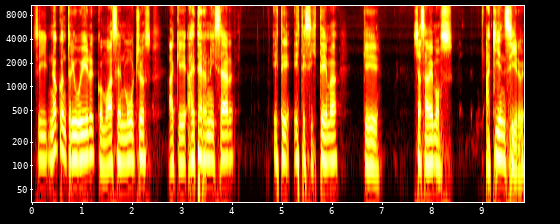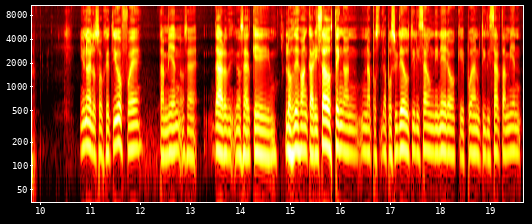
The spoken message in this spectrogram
¿sí? No contribuir, como hacen muchos, a, que, a eternizar este, este sistema que ya sabemos a quién sirve. Y uno de los objetivos fue también, o sea, dar, o sea, que los desbancarizados tengan una la posibilidad de utilizar un dinero que puedan utilizar también,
